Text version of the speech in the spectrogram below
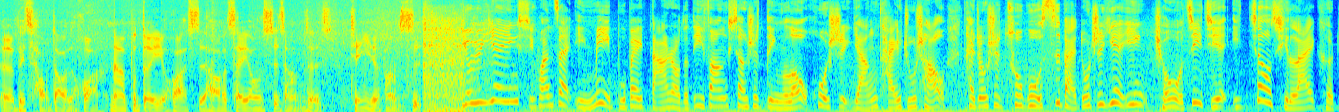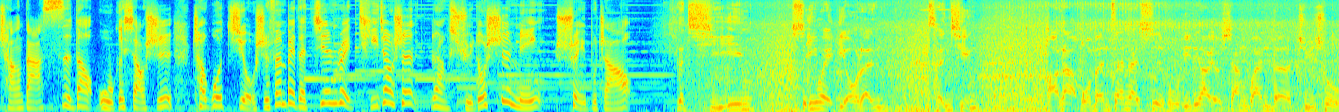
呃被吵到的话，那不得已的话，只好再用市长的建议的方式。由于夜莺喜欢在隐秘不被打扰的地方，像是顶楼或是阳台筑巢。台州市粗估四百多只夜莺，求偶季节一叫起来可长达四到五个小时，超过九十分贝的尖锐啼叫声，让许多市民睡不着。这个起因是因为有人成情。好，那我们站在市府，一定要有相关的局处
